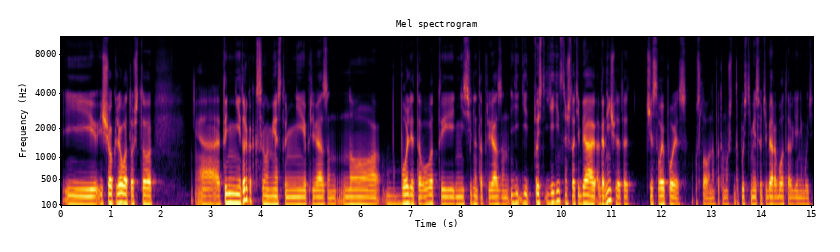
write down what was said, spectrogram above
И еще клево то, что ты не только к своему месту не привязан, но более того, ты не сильно-то привязан. И, то есть единственное, что тебя ограничивает, это часовой пояс, условно, потому что, допустим, если у тебя работа где-нибудь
